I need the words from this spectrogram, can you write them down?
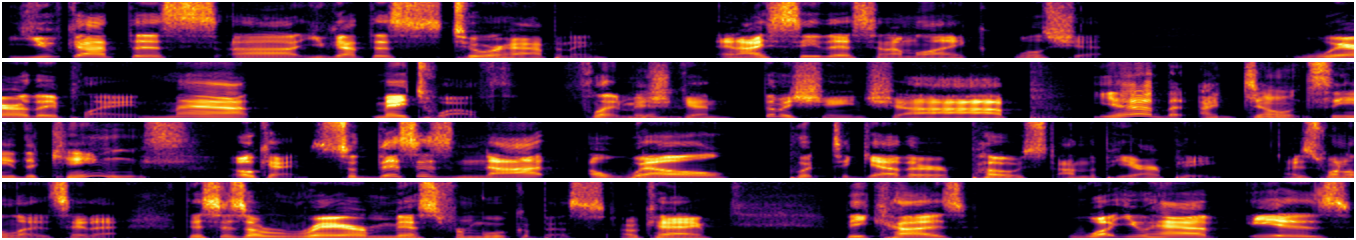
you've got this uh you've got this tour happening. And I see this and I'm like, well shit. Where are they playing? Matt, May 12th, Flint, Yeah. Michigan, the Machine Shop. Yeah, but I don't see the Kings. Okay, so this is not a well put together post on the PRP. I just want to let say that. This is a rare miss from Wookubus, okay? Because what you have is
